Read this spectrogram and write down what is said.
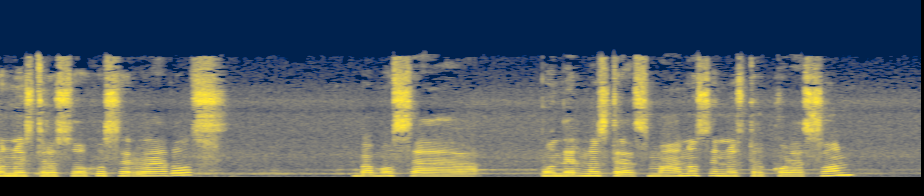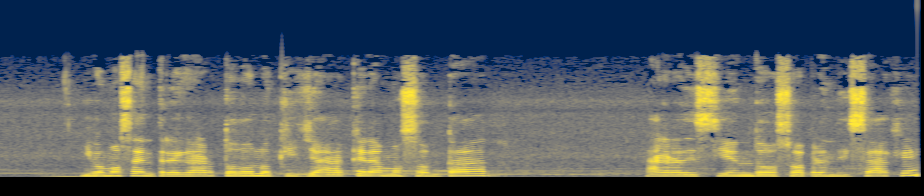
Con nuestros ojos cerrados vamos a poner nuestras manos en nuestro corazón y vamos a entregar todo lo que ya queramos soltar, agradeciendo su aprendizaje.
